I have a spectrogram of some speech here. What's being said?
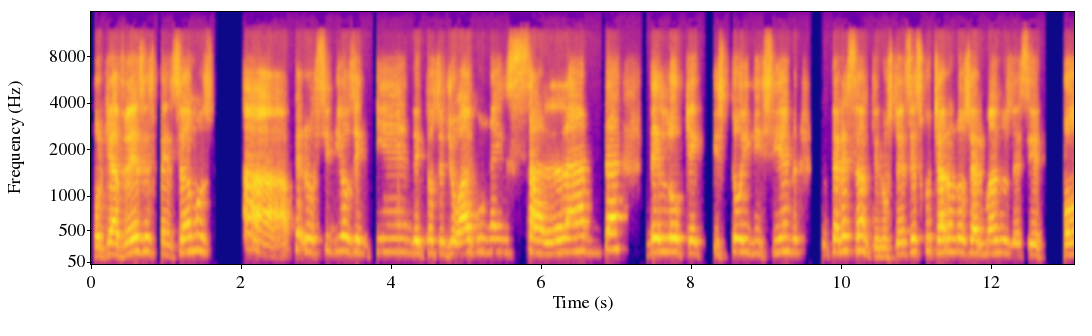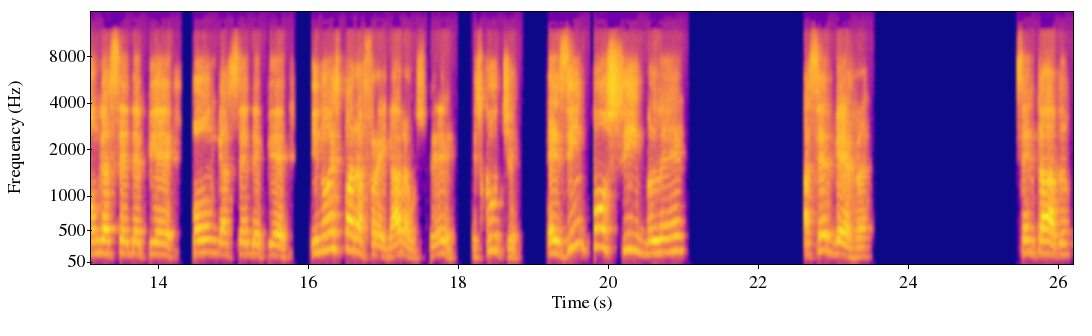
Porque a veces pensamos Ah, pero si Dios entiende, entonces yo hago una ensalada de lo que estoy diciendo. Interesante, ustedes escucharon los hermanos decir, póngase de pie, póngase de pie. Y no es para fregar a usted. Escuche, es imposible hacer guerra sentado,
